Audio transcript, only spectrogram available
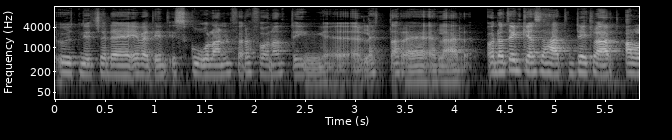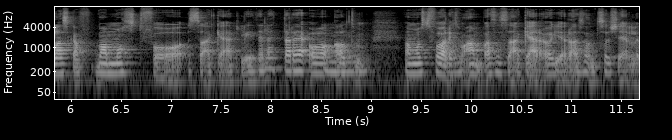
utnyttja det, jag vet inte, i skolan för att få någonting eh, lättare eller... Och då tänker jag så här att det är klart alla ska, man måste få saker lite lättare och Mm. allt, man måste få liksom anpassa saker och göra sånt så själv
